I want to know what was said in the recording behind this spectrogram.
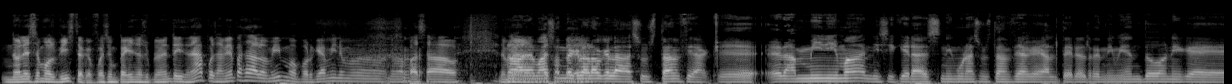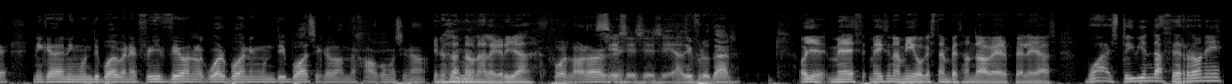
no les hemos visto que fuese un pequeño suplemento y dicen, ah, pues a mí me ha pasado lo mismo, porque a mí no me, no me ha pasado. No, me además han pegar?". declarado que la sustancia que era mínima ni siquiera es ninguna sustancia que altere el rendimiento ni que ni que dé ningún tipo de beneficio en el cuerpo de ningún tipo, así que lo han dejado como si nada. Y nos han dado una alegría. Pues la verdad Sí, que sí, sí. sí, sí, a disfrutar. Oye, me, me dice un amigo que está empezando a ver peleas. Buah, estoy viendo a Cerrone,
